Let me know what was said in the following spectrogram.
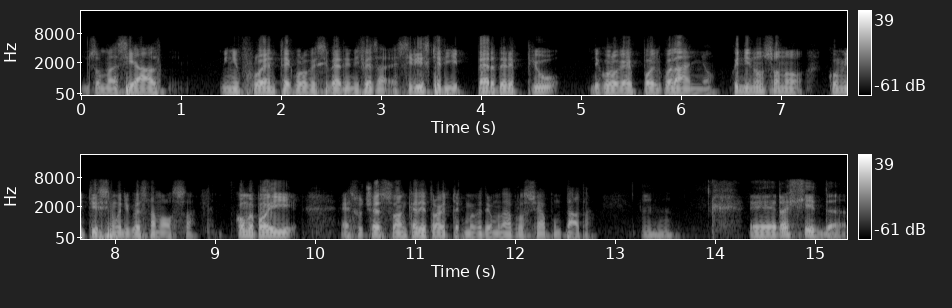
insomma sia ininfluente quello che si perde in difesa e si rischia di perdere più di quello che è poi il guadagno. Quindi non sono convintissimo di questa mossa, come poi è successo anche a Detroit, come vedremo nella prossima puntata. Mhm. E Rashid,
